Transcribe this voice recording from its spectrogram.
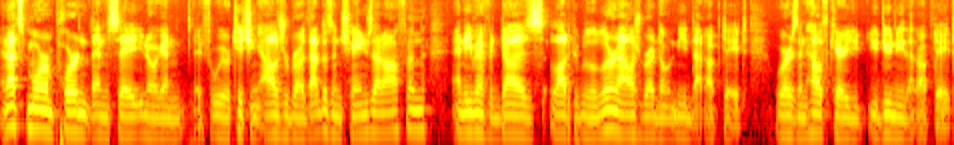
And that's more important than, say, you know, again, if we were teaching algebra, that doesn't change that often. And even if it does, a lot of people who learn algebra don't need that update. Whereas in healthcare, you, you do need that update.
